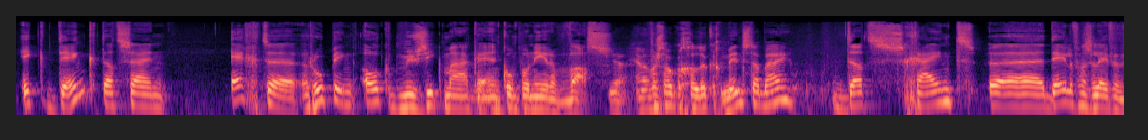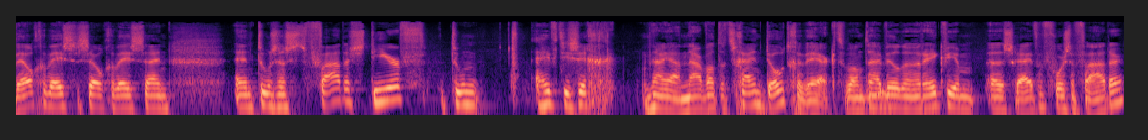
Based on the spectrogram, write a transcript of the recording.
ik denk dat zijn echte roeping ook muziek maken en componeren was. Ja. En was er ook een gelukkig mens daarbij? Dat schijnt uh, delen van zijn leven wel geweest, zo geweest zijn. En toen zijn vader stierf, toen heeft hij zich nou ja, naar wat het schijnt doodgewerkt. Want hij wilde een requiem uh, schrijven voor zijn vader.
